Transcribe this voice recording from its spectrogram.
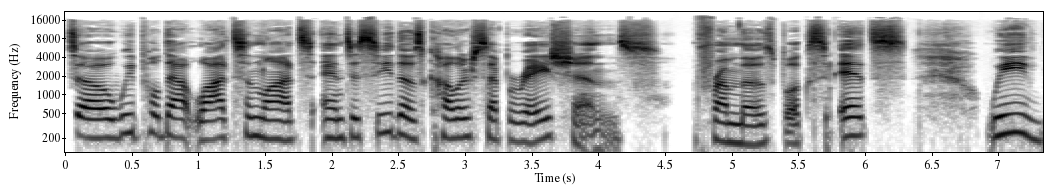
so we pulled out lots and lots and to see those color separations from those books it's we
